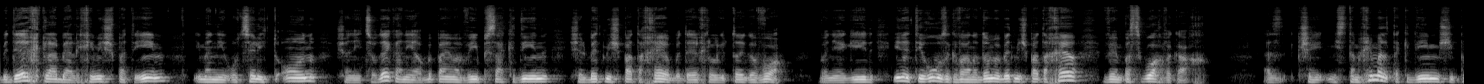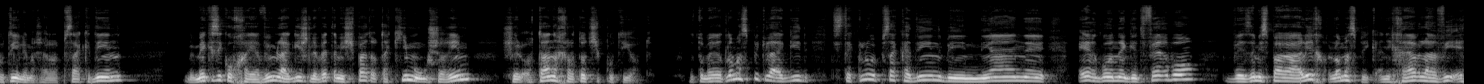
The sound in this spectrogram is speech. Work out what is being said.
בדרך כלל בהליכים משפטיים, אם אני רוצה לטעון שאני צודק, אני הרבה פעמים אביא פסק דין של בית משפט אחר, בדרך כלל יותר גבוה. ואני אגיד, הנה תראו, זה כבר נדון בבית משפט אחר, והם פסקו כך וכך. אז כשמסתמכים על תקדים שיפוטי, למשל על פסק דין, במקסיקו חייבים להגיש לבית המשפט עותקים מאושרים של אותן החלטות שיפוטיות. זאת אומרת, לא מספיק להגיד, תסתכלו בפסק הדין בעניין אה, ארגו נגד פרבו, וזה מספר ההליך, לא מספיק. אני חייב להביא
